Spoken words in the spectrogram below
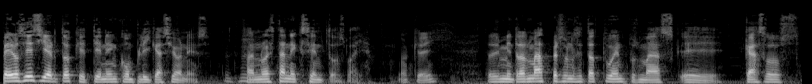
Pero sí es cierto que tienen complicaciones. O sea, no están exentos, vaya. ¿Ok? Entonces, mientras más personas se tatúen, pues más eh, casos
